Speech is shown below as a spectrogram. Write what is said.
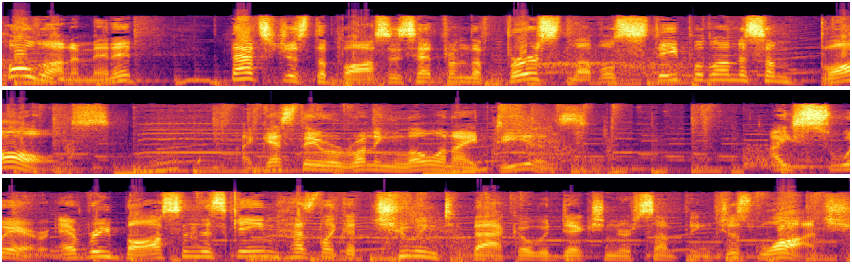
hold on a minute. That's just the boss's head from the first level stapled onto some balls. I guess they were running low on ideas. I swear, every boss in this game has like a chewing tobacco addiction or something. Just watch.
